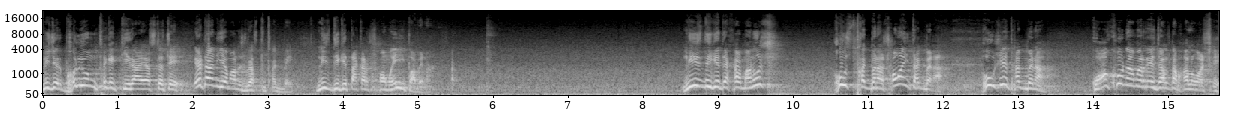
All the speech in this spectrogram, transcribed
নিজের ভলিউম থেকে কি রায় আসতেছে, এটা নিয়ে মানুষ ব্যস্ত থাকবে। নিজ দিকে তাকার সময়ই পাবে না। নিজ দিকে দেখার মানুষ হুশ থাকবে না, সময় থাকবে না, হুশে থাকবে না। কখন আমার রেজাল্টটা ভালো আসে?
